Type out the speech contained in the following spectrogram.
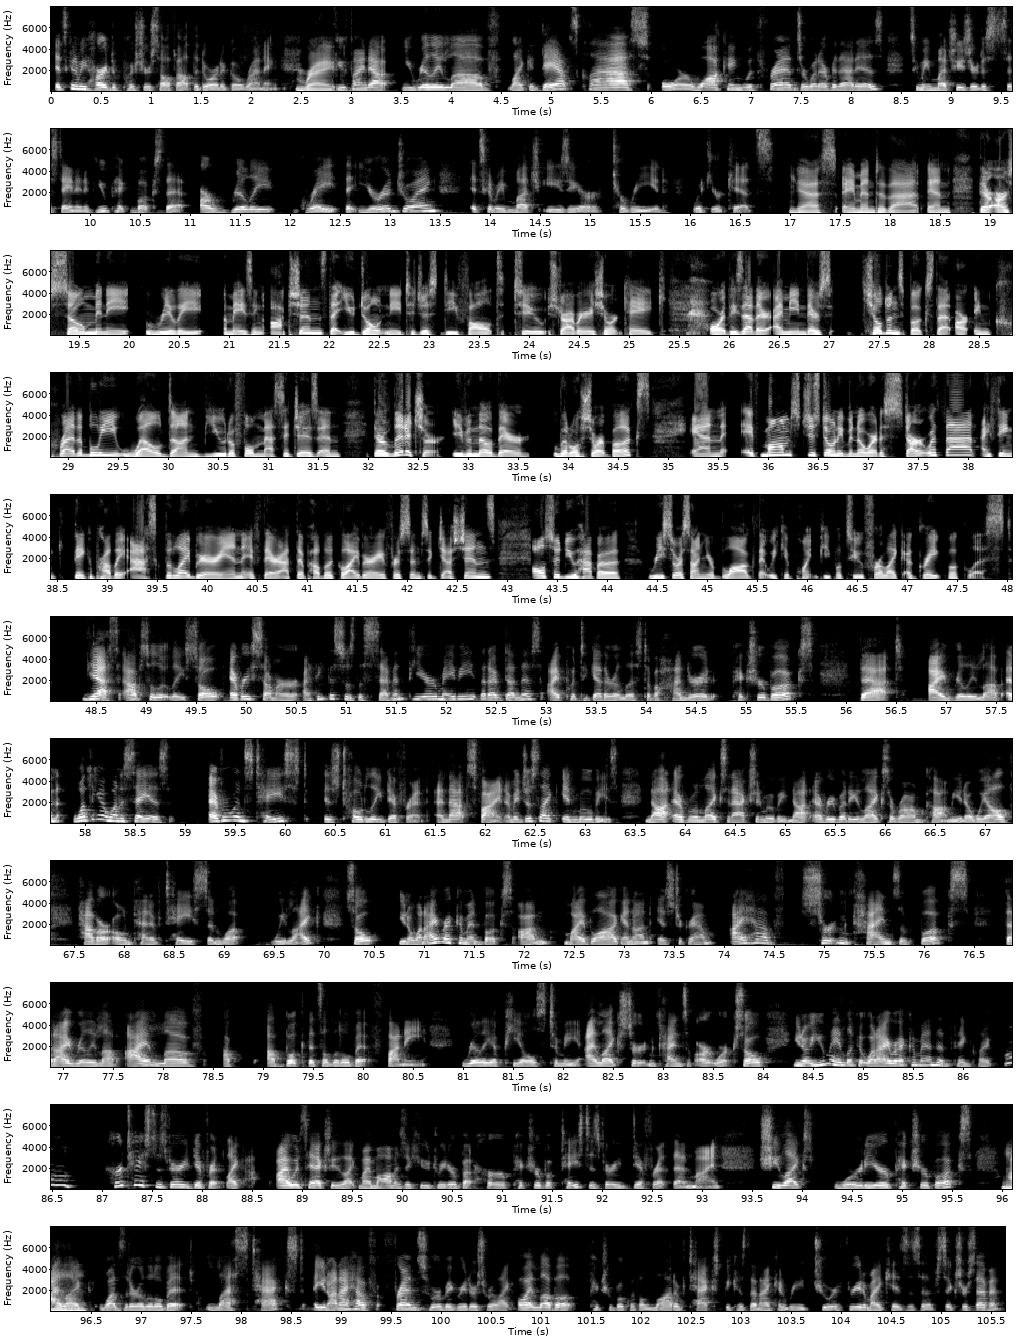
it's going to be hard to push yourself out the door to go running. Right. If you find out you really love like a dance class or walking with friends or whatever that is, it's going to be much easier to sustain it. If you pick books that are really great that you're enjoying, it's going to be much easier to read with your kids. Yes, amen to that. And there are so many really amazing options that you don't need to just default to strawberry shortcake or these other I mean there's children's books that are incredibly well done, beautiful messages, and they're literature, even though they're little short books. And if moms just don't even know where to start with that, I think they could probably ask the librarian if they're at the public library for some suggestions. Also, do you have a resource on your blog that we could point people to for like a great book list? Yes, absolutely. So every summer, I think this was the seventh year maybe that I've done this, I put together a list of 100 picture books that I really love. And one thing I want to say is everyone's taste is totally different and that's fine. I mean just like in movies, not everyone likes an action movie, not everybody likes a rom-com. You know, we all have our own kind of taste and what we like. So, you know, when I recommend books on my blog and on Instagram, I have certain kinds of books that I really love. I love a a book that's a little bit funny really appeals to me. I like certain kinds of artwork. So, you know, you may look at what I recommend and think like, mm, her taste is very different. Like I would say actually like my mom is a huge reader, but her picture book taste is very different than mine. She likes wordier picture books. Mm. I like ones that are a little bit less text. You know, and I have friends who are big readers who are like, "Oh, I love a picture book with a lot of text because then I can read two or three to my kids instead of six or seven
